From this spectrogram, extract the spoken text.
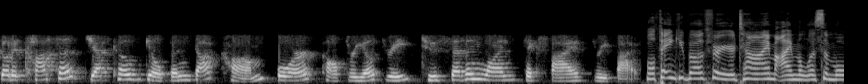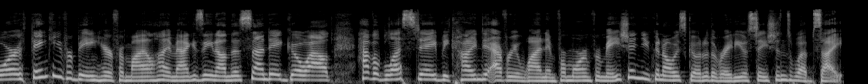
Go to CASAJeffCoGilpin.com or call 303-271-6535. Well, thank you both for your time. I'm Melissa Moore. Thank you for being here from Mile High Magazine on this Sunday. Go out, have a blessed day, be kind to everyone. And for more information, you can always go to the radio station's website.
